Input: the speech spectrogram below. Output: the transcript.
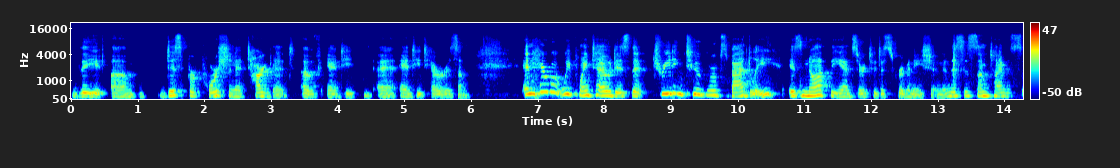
the um, disproportionate target of anti, uh, anti-terrorism. And here what we point out is that treating two groups badly is not the answer to discrimination. And this is sometimes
